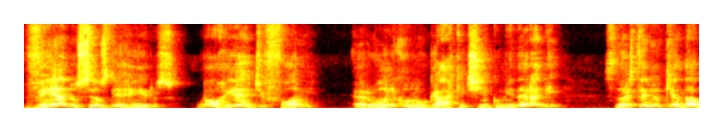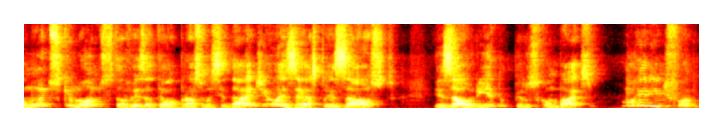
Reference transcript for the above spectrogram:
vendo seus guerreiros morrer de fome, era o único lugar que tinha comida, era ali. Senão eles teriam que andar muitos quilômetros, talvez até uma próxima cidade, e o exército exausto, exaurido pelos combates, morreria de fome.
